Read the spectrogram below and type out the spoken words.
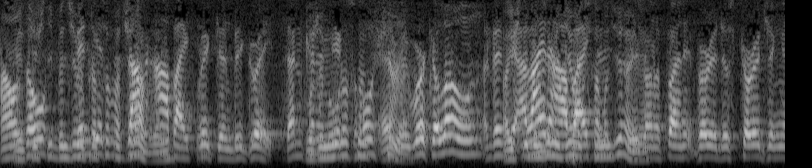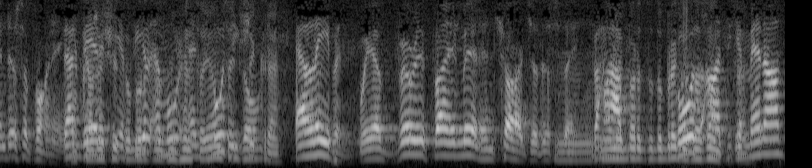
also, Więc we can be great. Dann możemy we work alone, Und wenn wir alleine arbeiten, we're going to find it very discouraging and disappointing. Dann werdet ihr viel zniechęcające erleben. We have very fine men in charge of this thing. Wir haben großartige Männer Männer,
